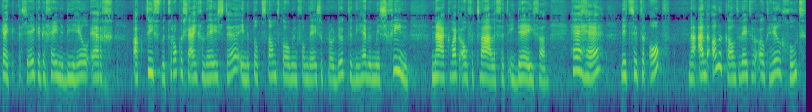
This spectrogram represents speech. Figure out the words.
kijk, zeker degenen die heel erg actief betrokken zijn geweest hè, in de totstandkoming van deze producten, die hebben misschien na kwart over twaalf het idee van, hè hè, dit zit erop. Maar aan de andere kant weten we ook heel goed,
